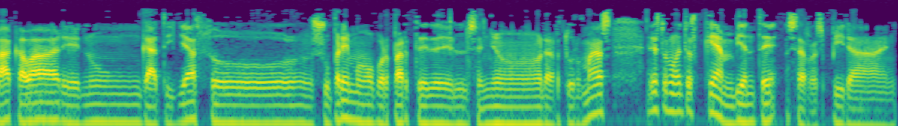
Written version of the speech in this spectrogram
va a acabar en un gatillazo supremo por parte del señor Artur Mas. En estos momentos, ¿qué ambiente se respira en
